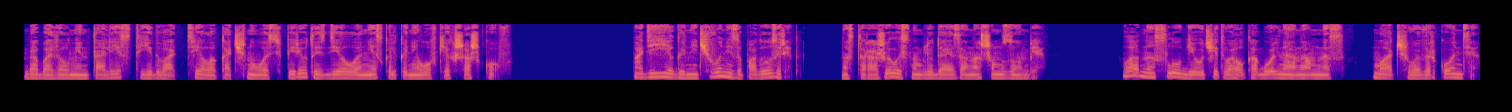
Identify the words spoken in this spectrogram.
добавил менталист, едва тело качнулось вперед и сделало несколько неловких шажков. «А Диего ничего не заподозрит?» — насторожилась, наблюдая за нашим зомби. Ладно, слуги, учитывая алкогольный анамнез младшего Верконте,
